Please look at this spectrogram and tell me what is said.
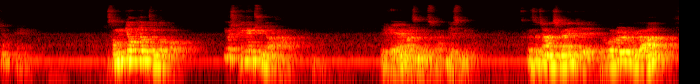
그렇죠? 예. 성경적 전도법 이것이 굉장히 중요하다. 이렇게 말씀드릴 수가 있겠습니다. 그래서 지난 시간에 이제 그거를 우리가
